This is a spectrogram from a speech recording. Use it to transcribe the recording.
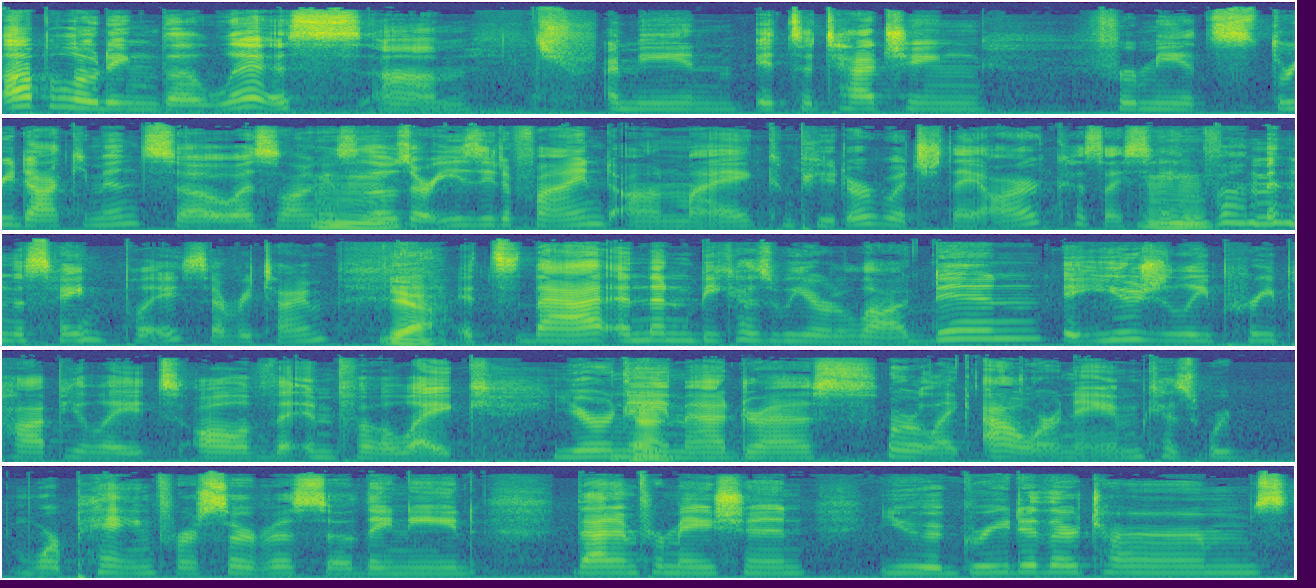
uploading the lists, um, I mean, it's attaching. For me, it's three documents. So as long as Mhm. those are easy to find on my computer, which they are, because I save Mhm. them in the same place every time. Yeah. It's that, and then because we are logged in, it usually pre-populates all of the info, like your Okay. name, address, or like our name, because we we're paying for a service, so they need that information. You agree to their terms.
